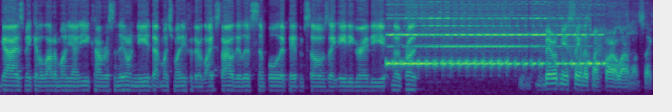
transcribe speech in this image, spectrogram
guys making a lot of money on e-commerce and they don't need that much money for their lifestyle. They live simple. They pay themselves like 80 grand a year. No, probably. Bear with me a second. That's my fire alarm. One sec.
